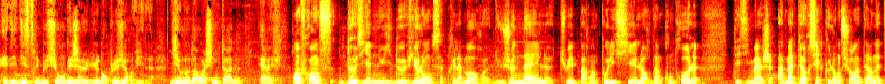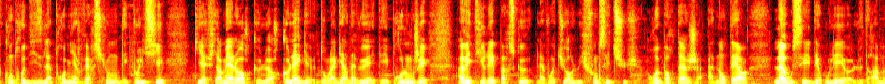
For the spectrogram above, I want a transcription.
et des distributions ont déjà eu lieu dans plusieurs villes. Guillaume Nodin, Washington, RFI. En France, deuxième nuit de violence après la mort du jeune Naël tué par un policier lors d'un contrôle. Des images amateurs circulant sur Internet contredisent la première version des policiers qui affirmaient alors que leur collègue, dont la garde à vue a été prolongée, avait tiré parce que la voiture lui fonçait dessus. Reportage à Nanterre, là où s'est déroulé euh, le drame.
